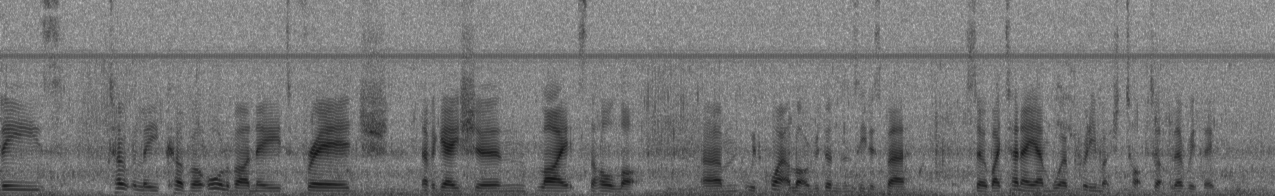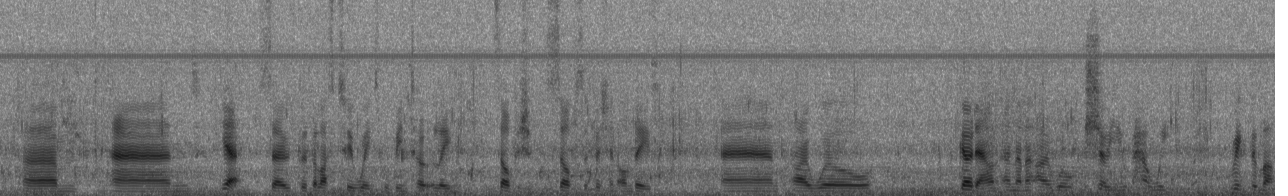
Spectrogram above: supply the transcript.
these totally cover all of our needs: fridge, navigation, lights, the whole lot, um, with quite a lot of redundancy to spare. So by 10 a.m. we're pretty much topped up with everything. Um, and yeah, so for the last two weeks we've been totally selfish, self-sufficient on these. And I will go down and then I will show you how we rig them up.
